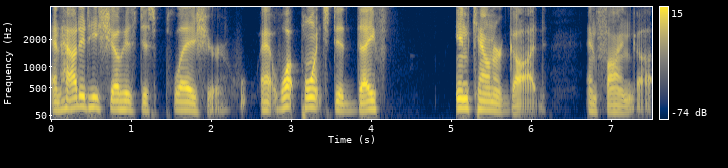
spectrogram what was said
And how did he show his displeasure? At what points did they f- encounter God and find God?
